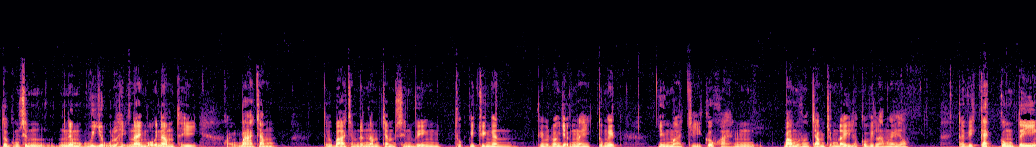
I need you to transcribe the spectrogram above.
Tôi cũng xin nêu một ví dụ là hiện nay mỗi năm thì khoảng 300 từ 300 đến 500 sinh viên thuộc cái chuyên ngành vi mạch bán dẫn này tốt nghiệp, nhưng mà chỉ có khoảng 30% trong đấy là có việc làm ngay thôi. Tại vì các công ty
